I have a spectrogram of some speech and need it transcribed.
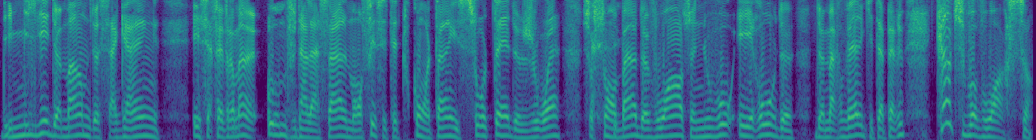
des, milliers de membres de sa gang, et ça fait vraiment un oomph dans la salle. Mon fils était tout content, il sautait de joie sur son banc de voir ce nouveau héros de, de Marvel qui est apparu. Quand tu vas voir ça,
